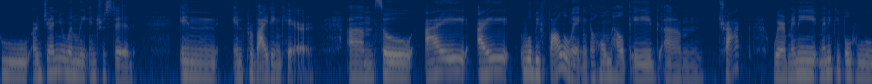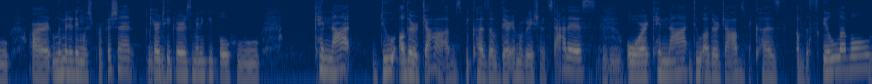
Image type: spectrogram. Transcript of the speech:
who are genuinely interested in in providing care um, so I I will be following the home health aide um, track where many many people who are limited English proficient caretakers, many people who cannot do other jobs because of their immigration status or cannot do other jobs because of the skill level.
